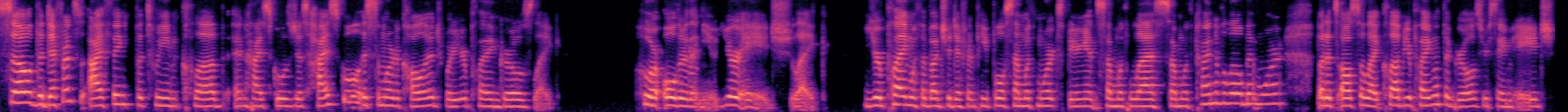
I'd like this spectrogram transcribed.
So the difference I think between club and high school is just high school is similar to college where you're playing girls like who are older than you, your age, like you're playing with a bunch of different people, some with more experience, some with less, some with kind of a little bit more, but it's also like club you're playing with the girls your same age.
